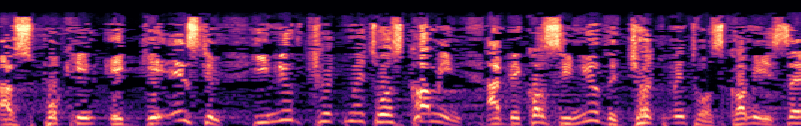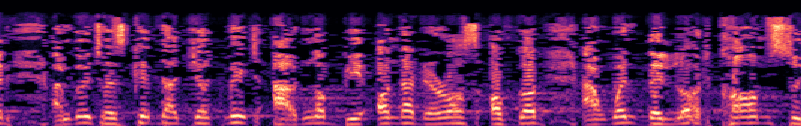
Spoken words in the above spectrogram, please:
have spoken against him. He knew judgment was coming, and because he knew the judgment judgment was coming, he said, I'm going to escape that judgment. I'll not be under the wrath of God. And when the Lord comes to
